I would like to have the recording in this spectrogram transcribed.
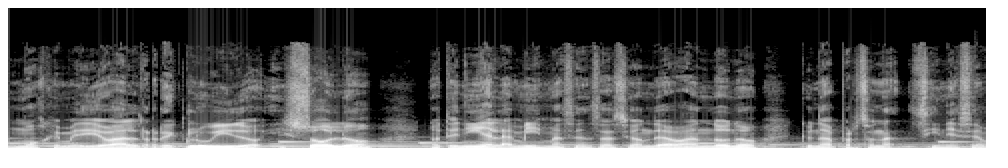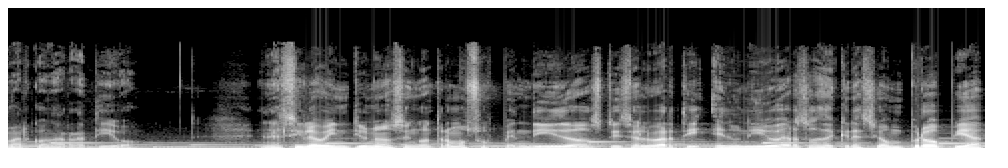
un monje medieval recluido y solo no tenía la misma sensación de abandono que una persona sin ese marco narrativo. En el siglo XXI nos encontramos suspendidos, dice Alberti, en universos de creación propia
